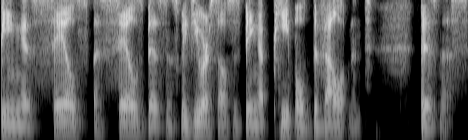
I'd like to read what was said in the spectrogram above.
being a sales a sales business. We view ourselves as being a people development business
